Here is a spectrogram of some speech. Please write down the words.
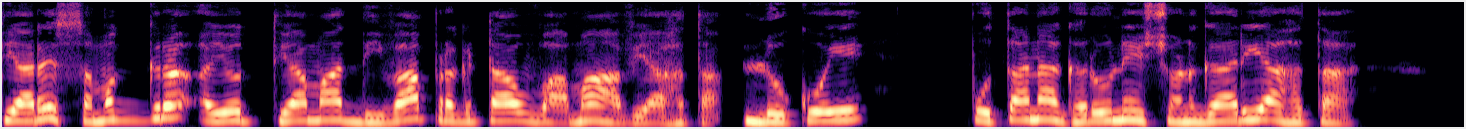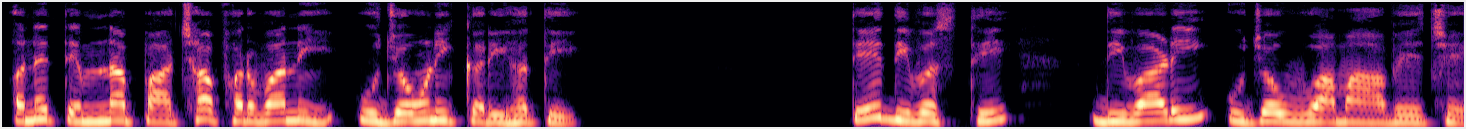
ત્યારે સમગ્ર અયોધ્યામાં દીવા પ્રગટાવવામાં આવ્યા હતા. લોકોએ પોતાના ઘરોને શણગાર્યા હતા અને તેમના પાછા ફરવાની ઉજવણી કરી હતી. તે દિવસથી દિવાળી ઉજવવામાં આવે છે.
